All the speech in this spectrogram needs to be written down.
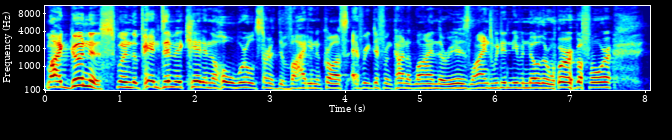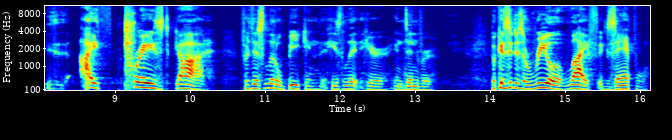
My goodness, when the pandemic hit and the whole world started dividing across every different kind of line there is, lines we didn't even know there were before, I praised God for this little beacon that He's lit here in Denver because it is a real life example,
